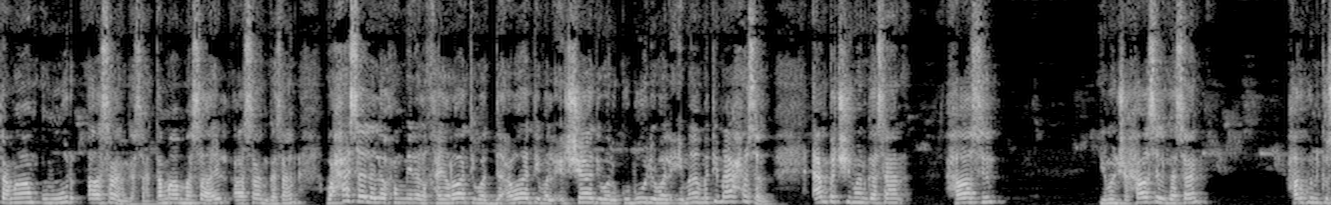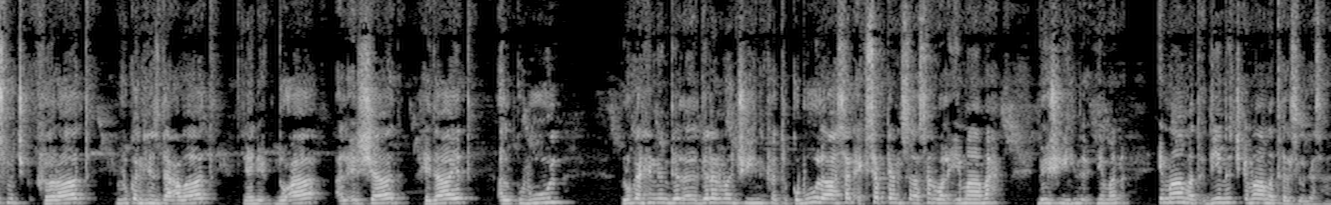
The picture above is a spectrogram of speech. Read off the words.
تمام أمور آسان تمام مسائل آسان گسان وحصل لهم من الخيرات والدعوات والإرشاد والقبول والإمامة ما حصل. أم پتہ گسان حاصل یمن حاصل گژھان ہر کن قسم خیرات لکن ہز دعوات یعنی دعا الإرشاد ہدایت القبول. لکن ہند دلن من ہند خاطر قبول آسان ایکسیپٹنس آسان ول امامہ بیٚیہِ یمن امامت دینچ امامت حٲصِل گژھان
